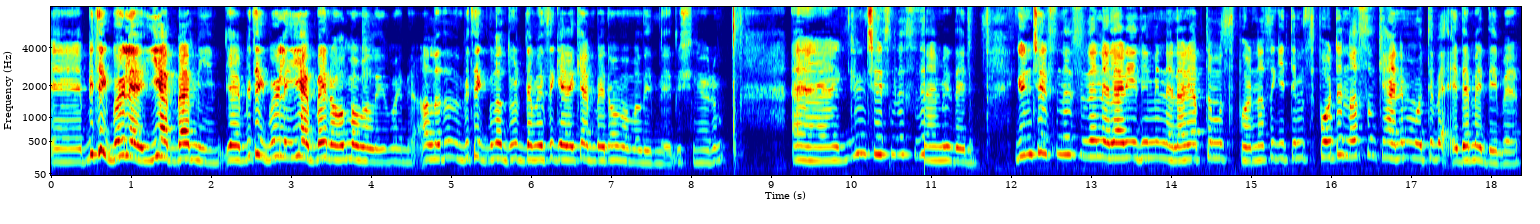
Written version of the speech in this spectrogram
Ee, bir tek böyle yiyen ben miyim? Yani bir tek böyle yiyen ben olmamalıyım hani. Anladın mı? Bir tek buna dur demesi gereken ben olmamalıyım diye düşünüyorum. Ee, gün içerisinde size bir değilim. Gün içerisinde size neler yediğimi, neler yaptığımı, spor nasıl gittiğimi, sporda nasıl kendimi motive edemediğimi,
